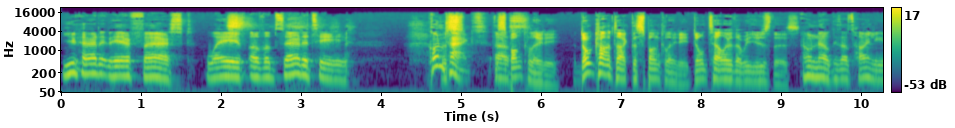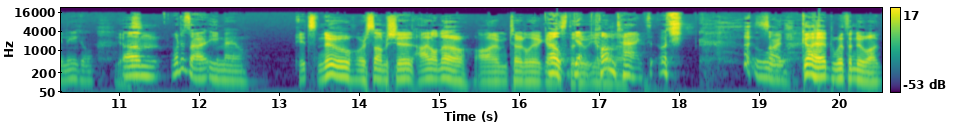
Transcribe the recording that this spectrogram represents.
You heard it here first. Wave of absurdity. Contact The us. spunk lady. Don't contact the spunk lady. Don't tell her that we use this. Oh no, because that's highly illegal. Yes. Um, what is our email? It's new or some shit. I don't know. I'm totally against oh, the yeah, new email. contact. Sorry. Go ahead with the new one.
